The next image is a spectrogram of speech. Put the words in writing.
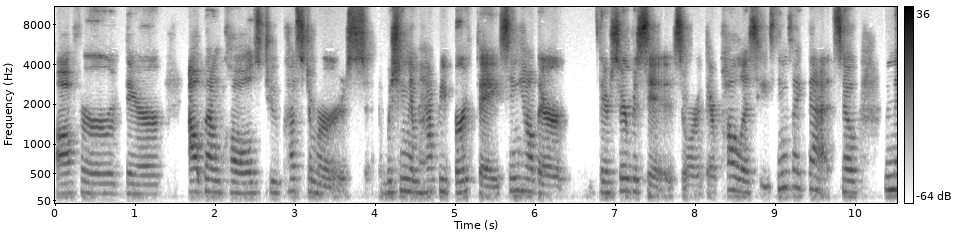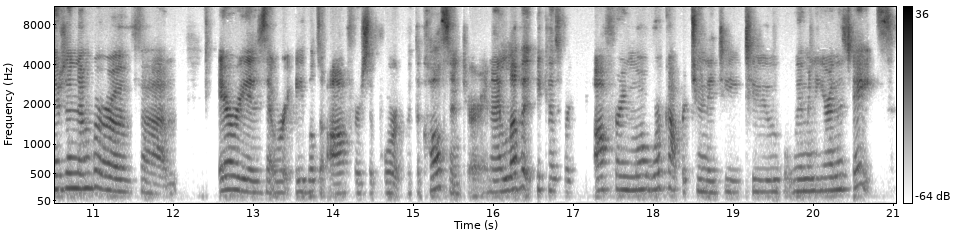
offer their outbound calls to customers wishing them happy birthday seeing how they're their services or their policies, things like that. So, I mean, there's a number of um, areas that we're able to offer support with the call center. And I love it because we're offering more work opportunity to women here in the States.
